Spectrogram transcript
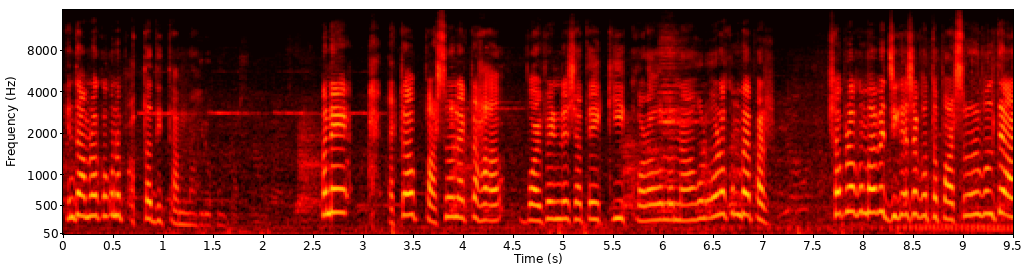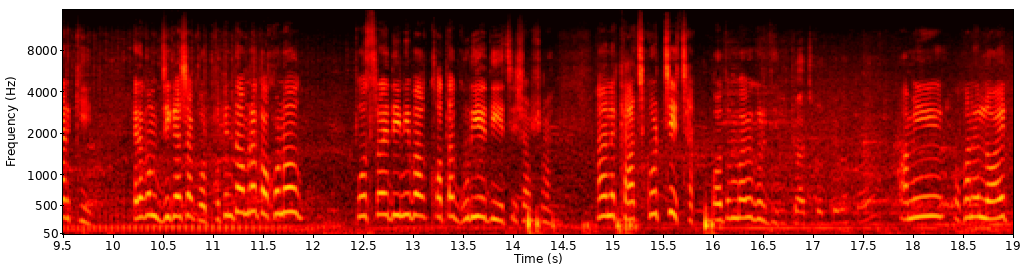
কিন্তু আমরা কখনো পাত্তা দিতাম না। মানে একটা পার্সোনাল একটা বয়ফ্রেন্ডের সাথে কি করা হলো না হলো ওরকম ব্যাপার। সব রকমভাবে জিজ্ঞাসা করতো পার্সোনাল বলতে আর কি এরকম জিজ্ঞাসা করতো। কিন্তু আমরা কখনো প্রশ্রয় দিইনি বা কথা ঘুরিয়ে দিয়েছি সবসময়। তাহলে কাজ করছি প্রথমভাবে ঘুরিয়ে দিই। আমি ওখানে লয়েড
